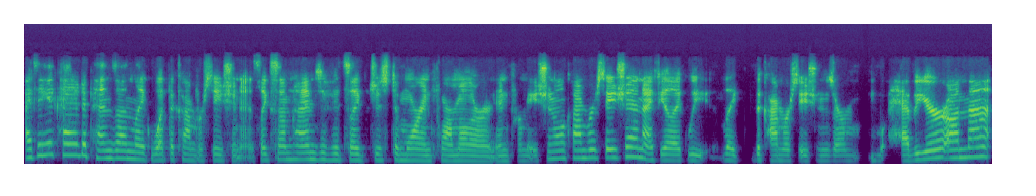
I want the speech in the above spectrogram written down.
I think it kinda depends on, like, what the conversation is. Like, sometimes if it's, like, just a more informal or an informational conversation, I feel like we like, the conversations are m heavier on that,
